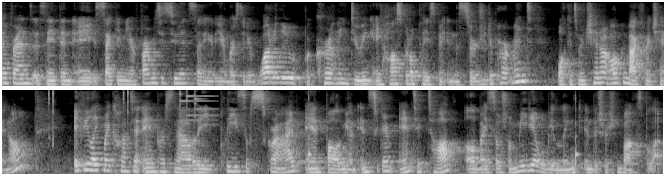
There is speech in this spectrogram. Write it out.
Hi friends, it's Nathan, a second year pharmacy student studying at the University of Waterloo, but currently doing a hospital placement in the surgery department. Welcome to my channel, welcome back to my channel. If you like my content and personality, please subscribe and follow me on Instagram and TikTok. All of my social media will be linked in the description box below.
